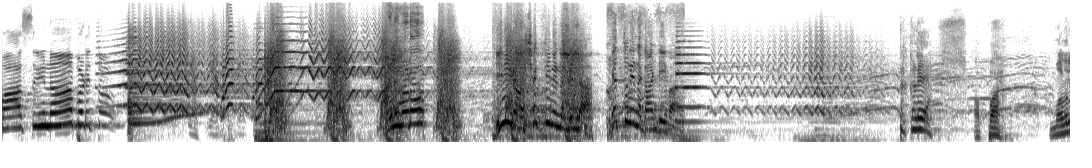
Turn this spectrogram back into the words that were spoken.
ವಾಸನಿನ ಬಡಿತೋ? ಹಾನಿ ಮಾಡು. ಈಗ ಶಕ್ತಿ ನಿನ್ನಲ್ಲಿಲ್ಲ. ಎತ್ತು ನಿನ್ನ ಗಾಂಡೀವ. ತಕಳೆ ಅಪ್ಪ ಮೊದಲ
